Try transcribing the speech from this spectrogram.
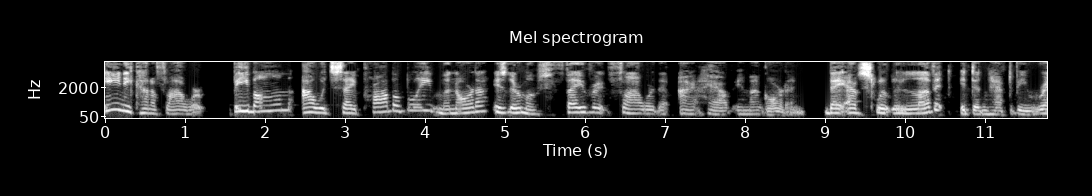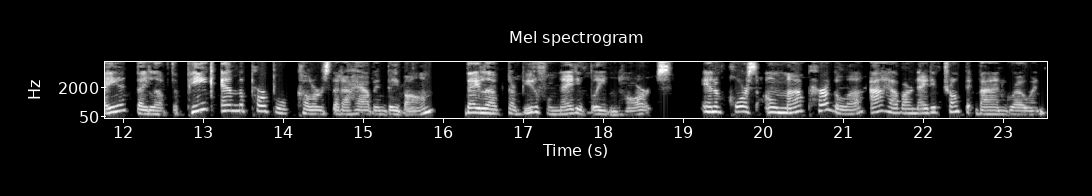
any kind of flower. Bee balm, I would say probably Monarda is their most favorite flower that I have in my garden. They absolutely love it. It doesn't have to be red. They love the pink and the purple colors that I have in Bee Balm. They love our beautiful native bleeding hearts. And of course, on my pergola, I have our native trumpet vine growing.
